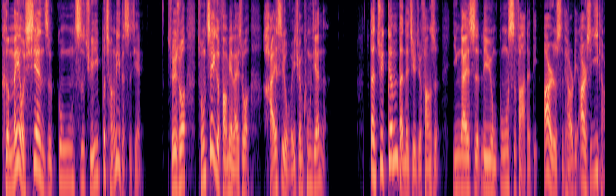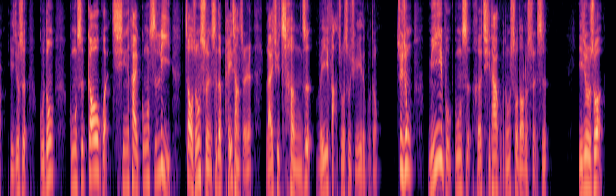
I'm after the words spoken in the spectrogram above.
可没有限制公司决议不成立的时间。所以说，从这个方面来说，还是有维权空间的。但最根本的解决方式，应该是利用公司法的第二十条第二十一条，也就是股东、公司高管侵害公司利益造成损失的赔偿责任，来去惩治违法作出决议的股东，最终弥补公司和其他股东受到的损失。也就是说。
